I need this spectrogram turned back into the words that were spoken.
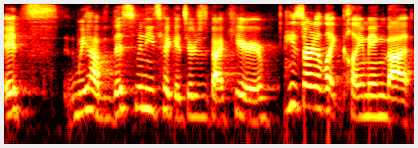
it's we have this many tickets you're just back here. He started like claiming that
